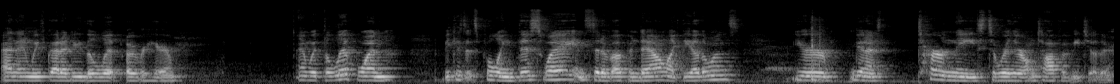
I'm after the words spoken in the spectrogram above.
And then we've gotta do the lip over here. And with the lip one, because it's pulling this way instead of up and down like the other ones, you're gonna turn these to where they're on top of each other.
